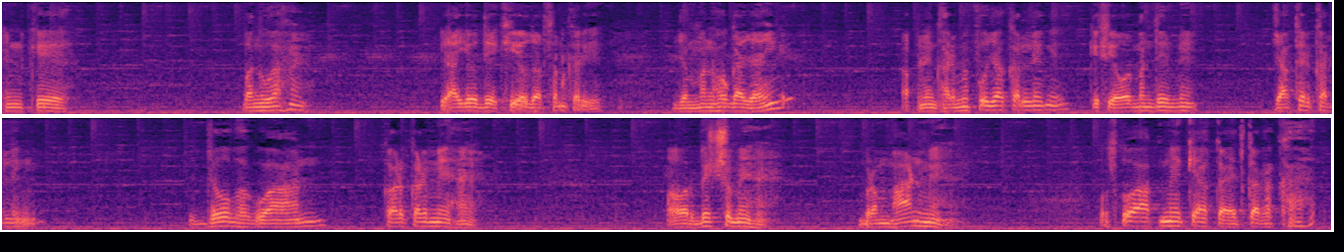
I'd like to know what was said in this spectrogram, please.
इनके बंद हुआ है। कि आइए देखिए और दर्शन करिए। जब मन होगा जाएँगे, अपने घर में पूजा कर लेंगे, किसी और मंदिर में जाकर कर लेंगे। जो भगवान कण में है, और विश्व में है, ब्रह्मांड में है, उसको आप में क्या कैद कर रखा है?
